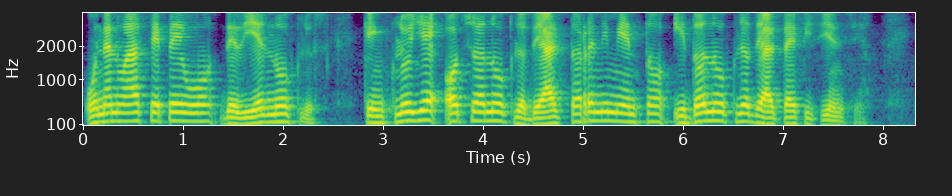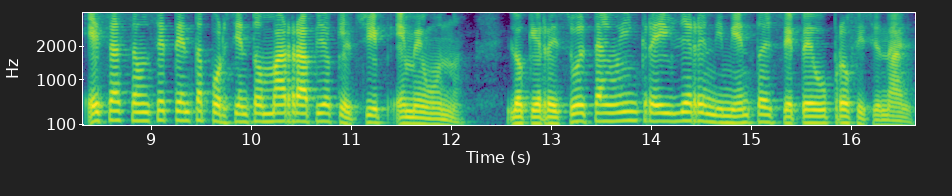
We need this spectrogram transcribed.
Una nueva CPU de 10 núcleos que incluye 8 núcleos de alto rendimiento y 2 núcleos de alta eficiencia. Es hasta un 70% más rápido que el chip M1, lo que resulta en un increíble rendimiento de CPU profesional.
